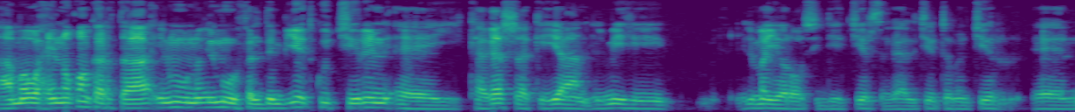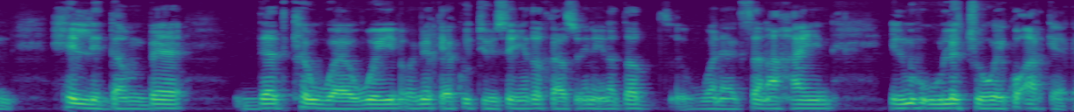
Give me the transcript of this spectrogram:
ama waxay noqon kartaa ilmuhuna ilmuhu faldembiyeed ku jirin ay kaga shakiyaan ilmihii ilmo yaroo sideed jir sagaal jir toban jir xilli dambe dad ka waaweyn oo markaa ku tuunsan yihiin dadkaasu inayna dad wanaagsan ahayn ilmuhu uu la joogay ku arkeen.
